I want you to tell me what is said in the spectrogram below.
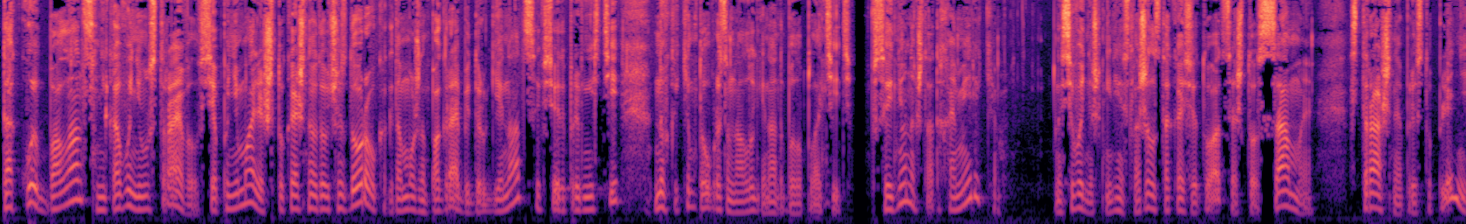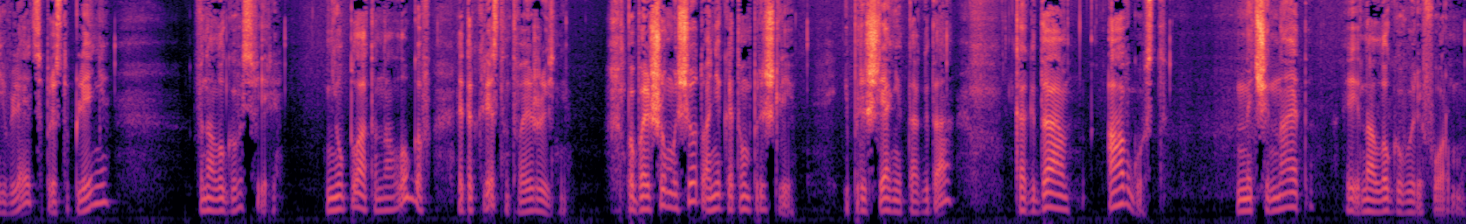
Такой баланс никого не устраивал. Все понимали, что, конечно, это очень здорово, когда можно пограбить другие нации, все это привнести, но в каким-то образом налоги надо было платить. В Соединенных Штатах Америки на сегодняшний день сложилась такая ситуация, что самое страшное преступление является преступление в налоговой сфере. Неуплата налогов – это крест на твоей жизни. По большому счету они к этому пришли. И пришли они тогда, когда Август начинает налоговую реформу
